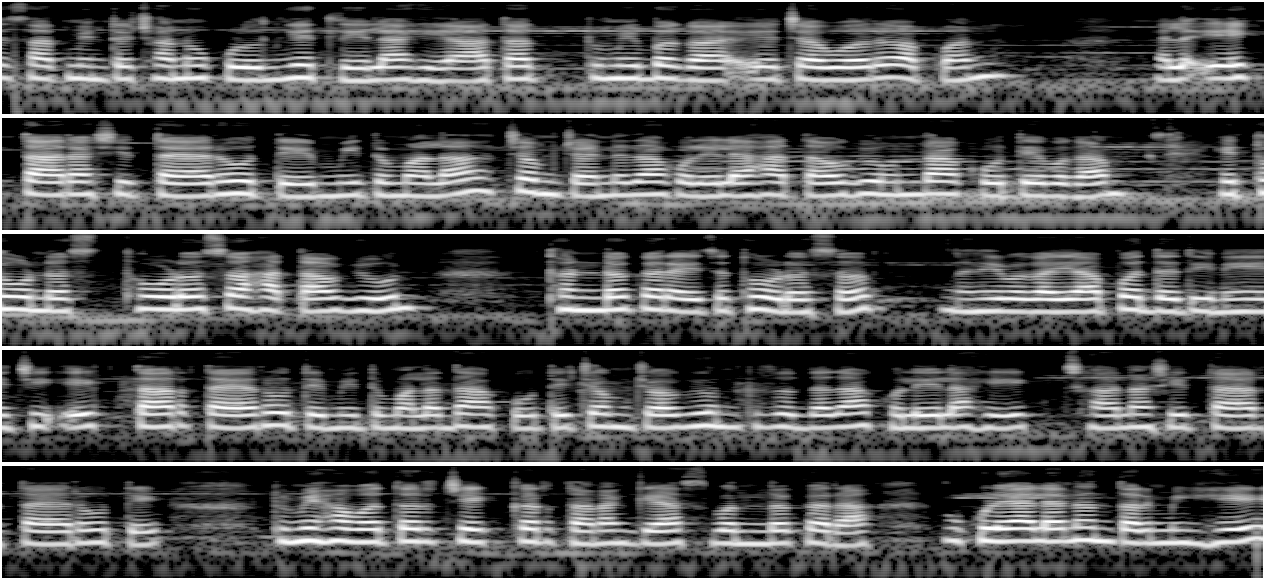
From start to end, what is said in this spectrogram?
ते सात मिनटं छान उकळून घेतलेलं आहे. आता तुम्ही बघा याच्यावर आपण याला एक तार अशी तयार होते. मी तुम्हाला चमच्याने दाखवलेल्या हातावर घेऊन दाखवते बघा. हे थोडंस थोडंसं हातावर घेऊन थंड करायचं थोडंसं. आणि बघा या पद्धतीने याची एक तार तयार होते. मी तुम्हाला दाखवते. चमचा घेऊन सुद्धा दाखवलेला आहे. एक छान अशी तार तयार होते. तुम्ही हवं तर चेक करताना गॅस बंद करा. उकळी आल्यानंतर मी हे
